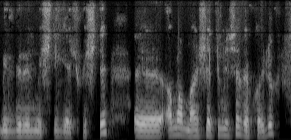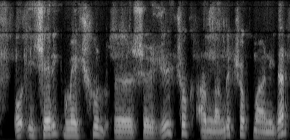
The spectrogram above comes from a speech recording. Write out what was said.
bildirilmişti, geçmişti. Ee, ama manşetimize de koyduk. O içerik meçhul e, sözcüğü çok anlamlı, çok manidar.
